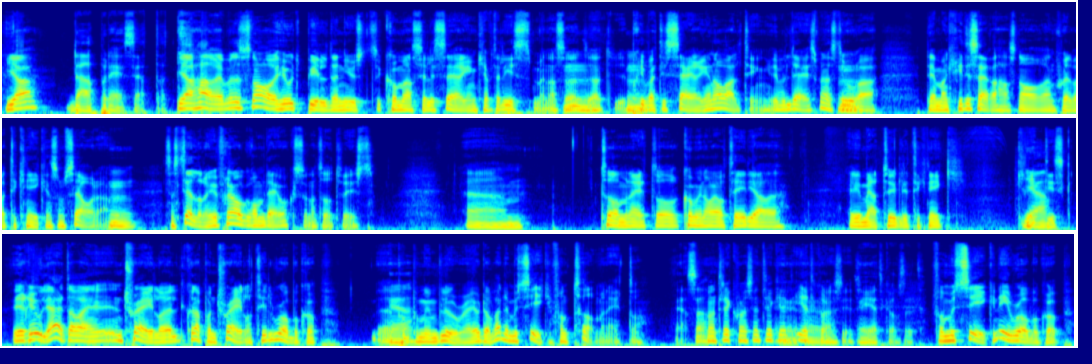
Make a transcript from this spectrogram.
Ja. där på det sättet. Ja här är väl snarare hotbilden just kommersialiseringen, kapitalismen. Alltså Mm, att, att mm. privatiseringen av allting. Det är väl det som är den stora, det man kritiserar här snarare än själva tekniken som sådan. Mm. Sen ställer den ju frågor om det också naturligtvis. Um, Terminator kom ju några år tidigare. Är ju mer tydlig teknikkritisk. Det roliga är att det var en trailer, jag kollade på en trailer till Robocop Ja. på, på min Blu-ray och då var det musiken från Terminator. Jaså? Var inte det konstigt? Det jättekonstigt? Det är jättekonstigt. För musiken i Robocop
